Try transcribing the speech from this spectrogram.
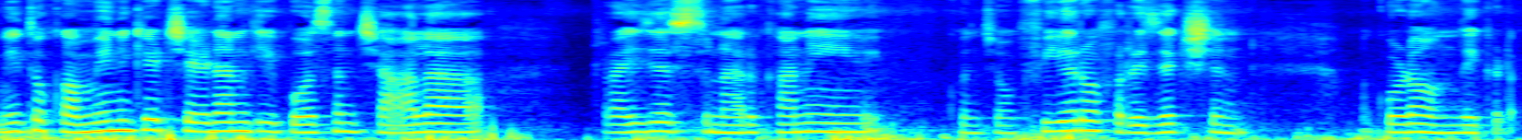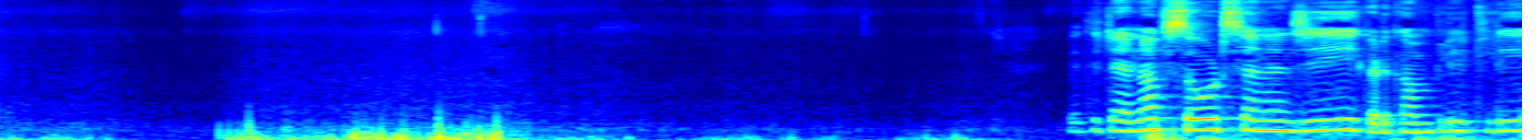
మీతో కమ్యూనికేట్ చేయడానికి ఈ పర్సన్ చాలా ట్రై చేస్తున్నారు. కానీ కొంచెం ఫియర్ ఆఫ్ రిజెక్షన్ కూడా ఉంది ఇక్కడ. With ten of swords energy ఇక్కడ కంప్లీట్లీ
